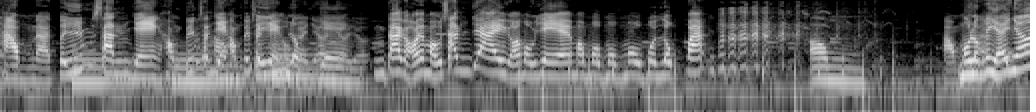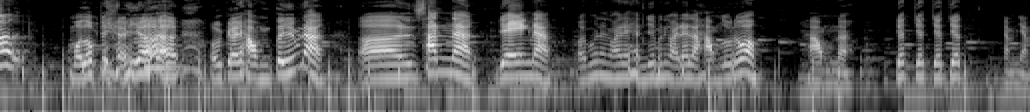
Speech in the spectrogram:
hồng nè tím xanh vàng hồng tím xanh vàng hồng tím xanh vàng. ok nhớ, vàng. nhớ, nhớ. người ta gọi là màu xanh chứ ai gọi màu vè màu màu màu màu, màu lục ba. Hồng. Hồng màu lục cho dễ nhớ màu lục chứ vậy nhớ à. ok hồng tím nè Ờ, xanh nè vàng nè. Rồi bên ngoài đây hình như bên ngoài đây là hồng luôn đúng không? Hồng nè. Chết chết chết chết. Nhầm nhầm.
